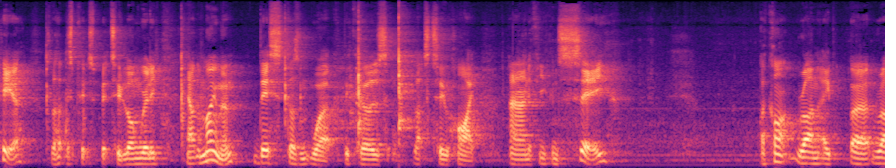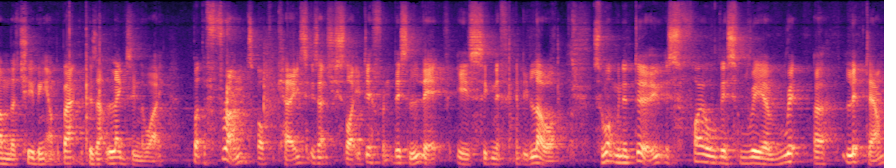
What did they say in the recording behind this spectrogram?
here. So this bit's a bit too long really. Now at the moment this doesn't work because that's too high and if you can see I can't run a uh, run the tubing out the back because that leg's in the way. But the front of the case is actually slightly different. This lip is significantly lower. So what I'm going to do is file this rear rip, uh, lip down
